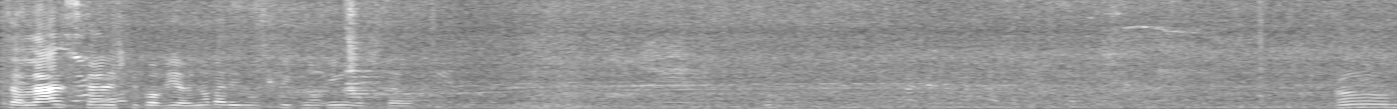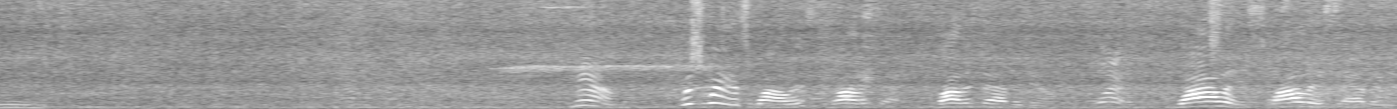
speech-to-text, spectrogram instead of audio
There's a lot of Spanish people over here. Nobody don't speak no English though. Um, ma'am, which way is Wallace? Wallace, Wallace Avenue. What? Wallace, Wallace Avenue.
